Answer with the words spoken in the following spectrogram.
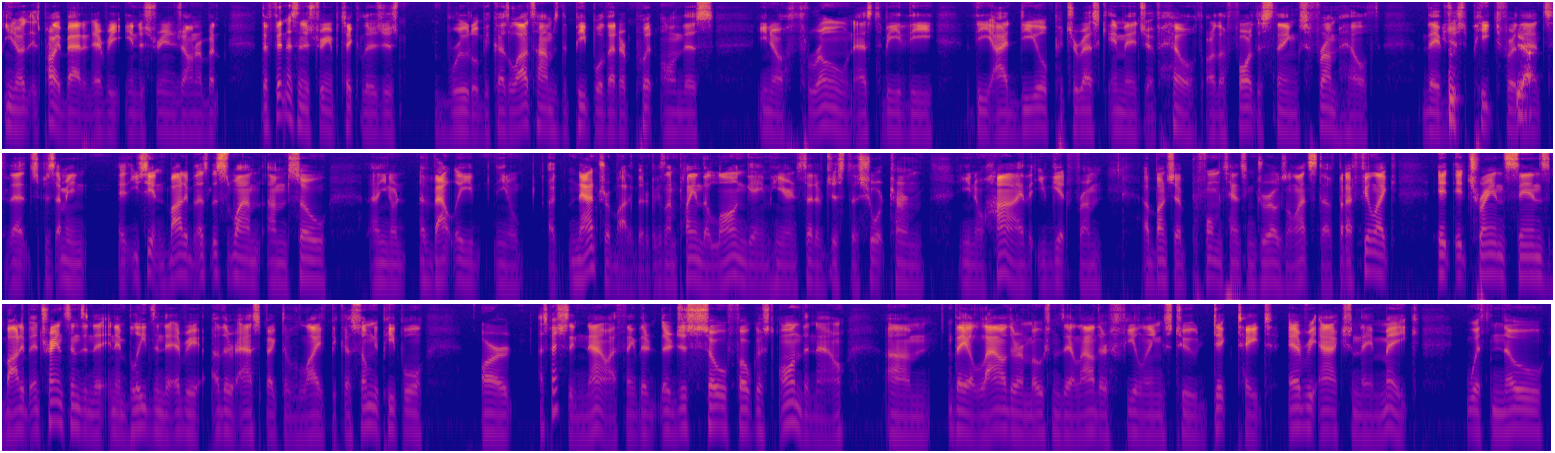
you know, it's probably bad in every industry and genre, but the fitness industry in particular is just brutal because a lot of times the people that are put on this, you know, throne as to be the the ideal picturesque image of health are the farthest things from health. They've just peaked for yeah. that that specific. I mean, it, you see it in body. But this is why I'm I'm so, uh, you know, avowedly, you know, a natural bodybuilder because I'm playing the long game here instead of just the short term, you know, high that you get from a bunch of performance enhancing drugs and all that stuff. But I feel like it, it transcends body, it transcends into, and it bleeds into every other aspect of life because so many people are, especially now, I think they're they're just so focused on the now. Um, they allow their emotions, they allow their feelings to dictate every action they make, with no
